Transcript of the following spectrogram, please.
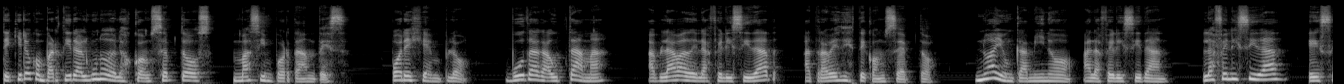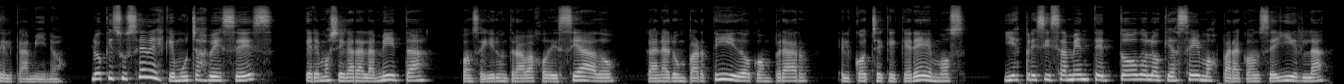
Te quiero compartir algunos de los conceptos más importantes. Por ejemplo, Buda Gautama hablaba de la felicidad a través de este concepto. No hay un camino a la felicidad. La felicidad es el camino. Lo que sucede es que muchas veces queremos llegar a la meta, conseguir un trabajo deseado, ganar un partido, comprar el coche que queremos, y es precisamente todo lo que hacemos para conseguirla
